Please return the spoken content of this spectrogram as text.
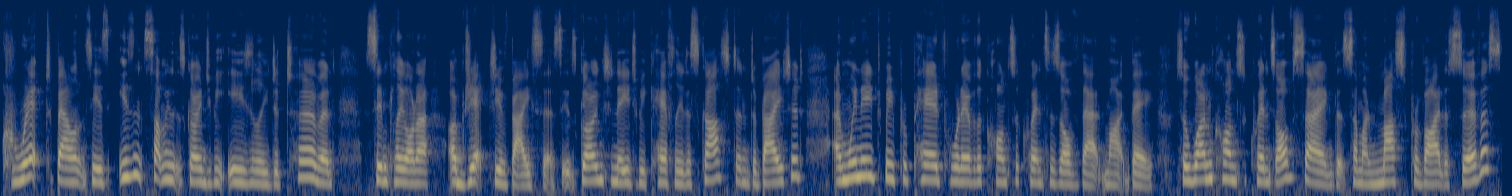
correct balance is isn't something that's going to be easily determined simply on an objective basis. It's going to need to be carefully discussed and debated, and we need to be prepared for whatever the consequences of that might be. So, one consequence of saying that someone must provide a service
